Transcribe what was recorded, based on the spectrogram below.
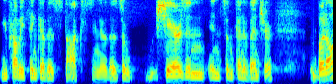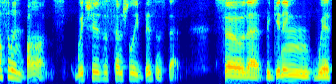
you probably think of as stocks you know those are shares in in some kind of venture but also in bonds which is essentially business debt So that beginning with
